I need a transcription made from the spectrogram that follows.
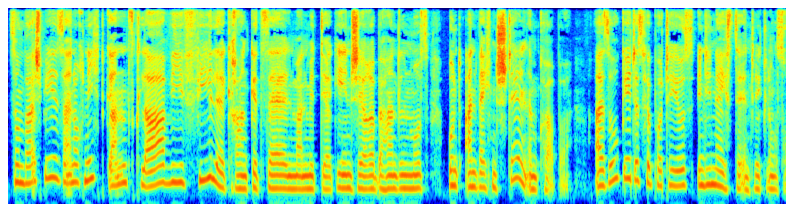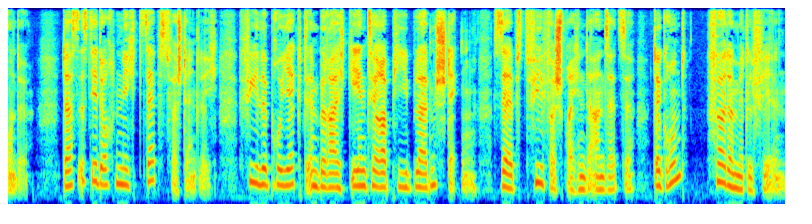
Zum Beispiel sei noch nicht ganz klar, wie viele kranke Zellen man mit der Genschere behandeln muss und an welchen Stellen im Körper. Also geht es für Poteus in die nächste Entwicklungsrunde. Das ist jedoch nicht selbstverständlich. Viele Projekte im Bereich Gentherapie bleiben stecken, selbst vielversprechende Ansätze. Der Grund? Fördermittel fehlen.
